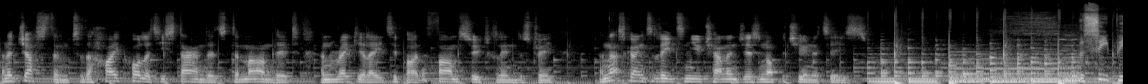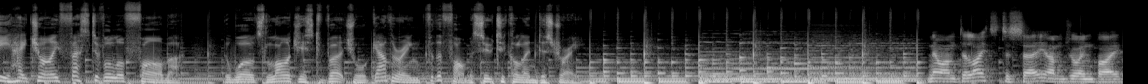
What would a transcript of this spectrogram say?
and adjust them to the high quality standards demanded and regulated by the pharmaceutical industry. And that's going to lead to new challenges and opportunities. The CPHI Festival of Pharma, the world's largest virtual gathering for the pharmaceutical industry. I'm delighted to say I'm joined by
